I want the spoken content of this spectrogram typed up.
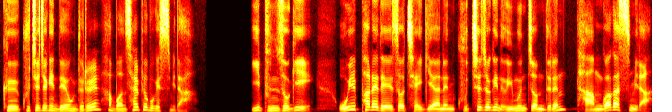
그 구체적인 내용들을 한번 살펴보겠습니다. 이 분석이 5.18에 대해서 제기하는 구체적인 의문점들은 다음과 같습니다.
